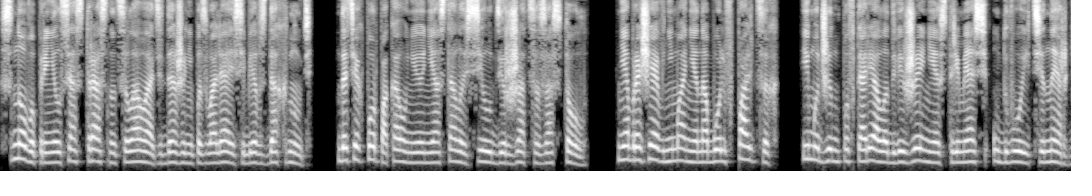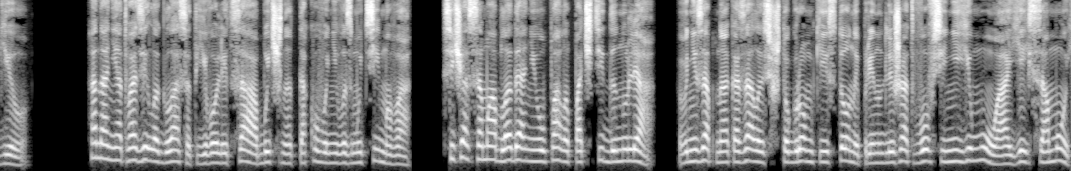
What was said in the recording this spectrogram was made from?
Снова принялся страстно целовать, даже не позволяя себе вздохнуть, до тех пор, пока у нее не осталось сил держаться за стол. Не обращая внимания на боль в пальцах, Имаджин повторяла движение, стремясь удвоить энергию. Она не отводила глаз от его лица, обычно такого невозмутимого. Сейчас самообладание упало почти до нуля. Внезапно оказалось, что громкие стоны принадлежат вовсе не ему, а ей самой.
